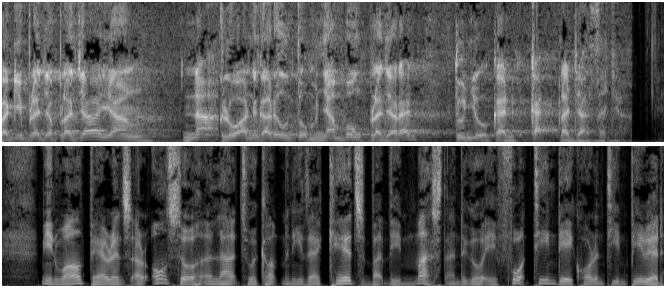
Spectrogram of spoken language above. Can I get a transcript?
Bagi pelajar-pelajar yang nak keluar negara untuk menyambung pelajaran, tunjukkan kad pelajar saja. Meanwhile, parents are also allowed to accompany their kids, but they must undergo a 14 day quarantine period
